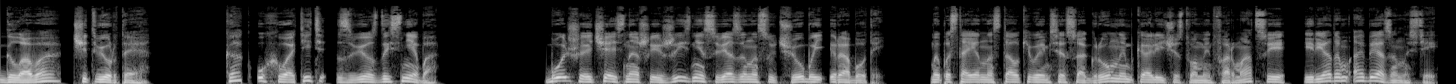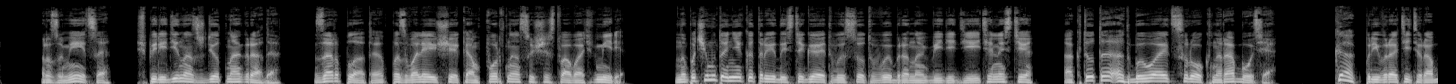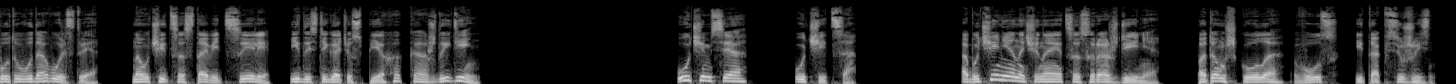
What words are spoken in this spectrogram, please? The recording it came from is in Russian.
Глава 4. Как ухватить звезды с неба? Большая часть нашей жизни связана с учебой и работой. Мы постоянно сталкиваемся с огромным количеством информации и рядом обязанностей. Разумеется, впереди нас ждет награда, зарплата, позволяющая комфортно существовать в мире. Но почему-то некоторые достигают высот в выбранном виде деятельности, а кто-то отбывает срок на работе. Как превратить работу в удовольствие? Научиться ставить цели и достигать успеха каждый день. Учимся учиться. Обучение начинается с рождения, потом школа, вуз и так всю жизнь.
